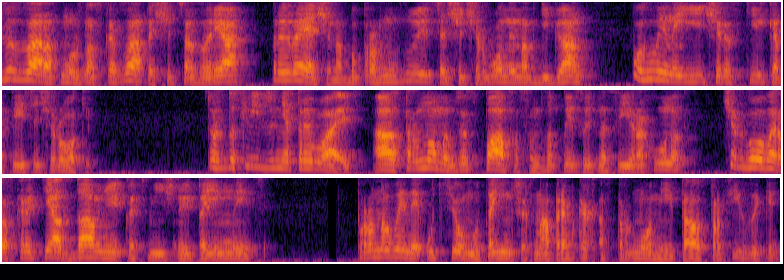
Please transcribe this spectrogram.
вже зараз можна сказати, що ця зоря приречена, бо прогнозується, що червоний надгігант поглине її через кілька тисяч років. Тож дослідження тривають, а астрономи вже з пафосом записують на свій рахунок чергове розкриття давньої космічної таємниці. Про новини у цьому та інших напрямках астрономії та астрофізики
